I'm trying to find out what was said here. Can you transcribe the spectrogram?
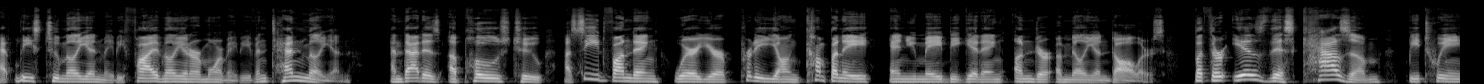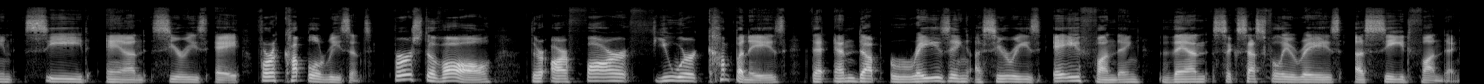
at least 2 million, maybe 5 million or more, maybe even 10 million. And that is opposed to a seed funding where you're a pretty young company and you may be getting under a million dollars. But there is this chasm between seed and series A for a couple of reasons. First of all, there are far fewer companies that end up raising a Series A funding than successfully raise a seed funding.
